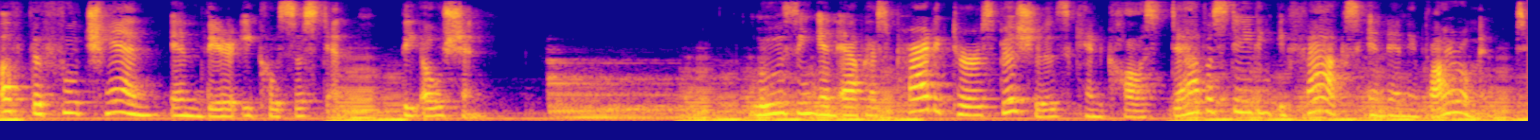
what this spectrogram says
of the food chain in their ecosystem, the ocean. Losing an apex predator species can cause devastating effects in an environment.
